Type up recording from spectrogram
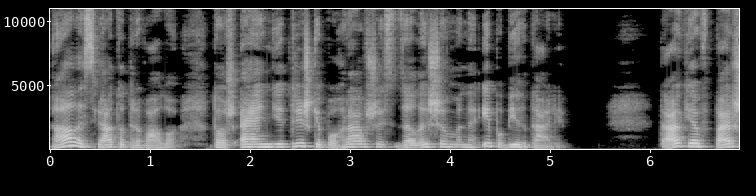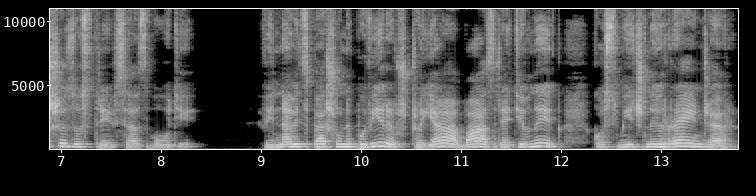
Але свято тривало, тож Енді, трішки погравшись, залишив мене і побіг далі. Так я вперше зустрівся з Вуді. Він навіть спершу не повірив, що я, баз, рятівник, космічний рейнджер.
